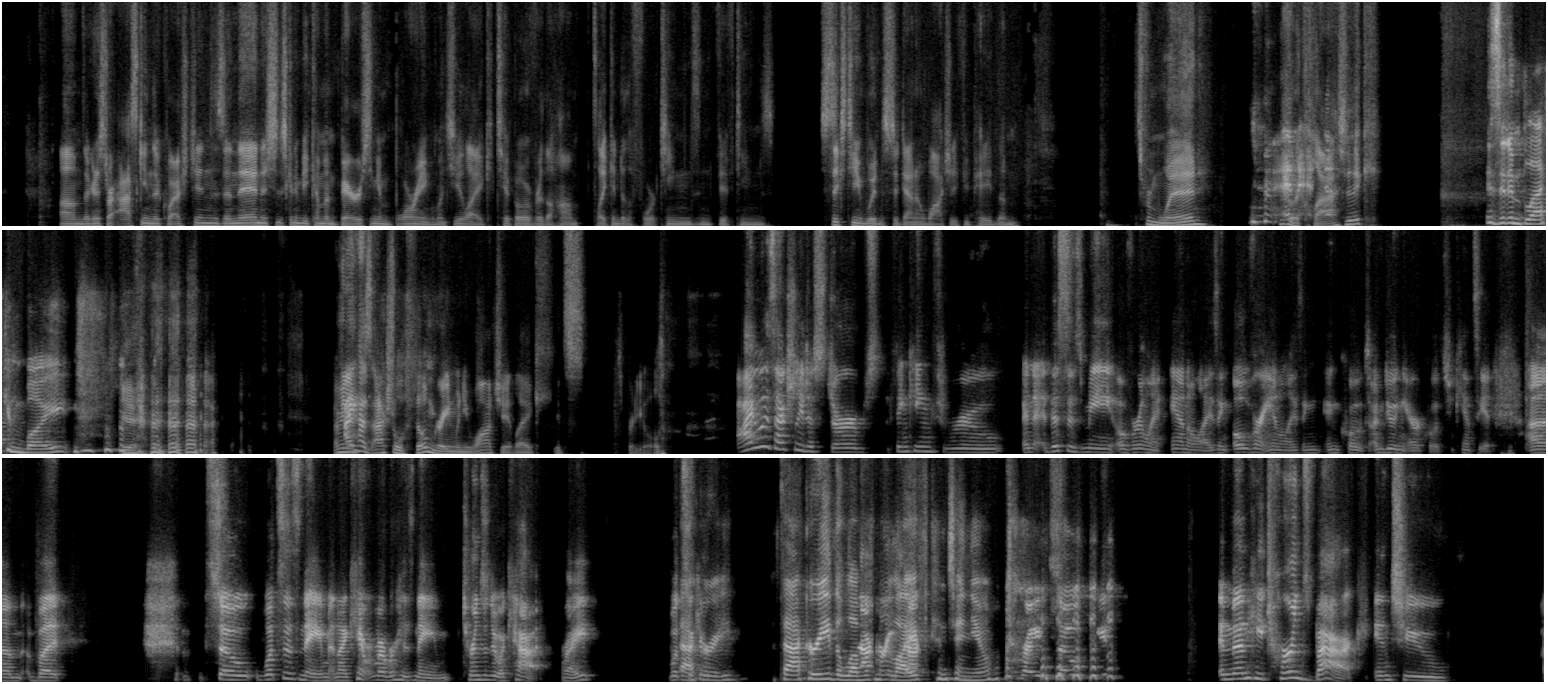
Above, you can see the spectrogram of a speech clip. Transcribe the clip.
um, they're going to start asking the questions and then it's just going to become embarrassing and boring once you like tip over the hump like into the 14s and 15s 16 wouldn't sit down and watch it if you paid them. It's from when and a classic Is it in black and white? yeah i mean I- it has actual film grain when you watch it like it's it's pretty old I was actually disturbed thinking through, and this is me over analyzing, over analyzing in quotes. I'm doing air quotes. You can't see it. Um, but so what's his name? And I can't remember his name. Turns into a cat, right? What's the? Thackeray. Thackeray, the love Thackeray, of my life. Continue. right? So, it- and then he turns back into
